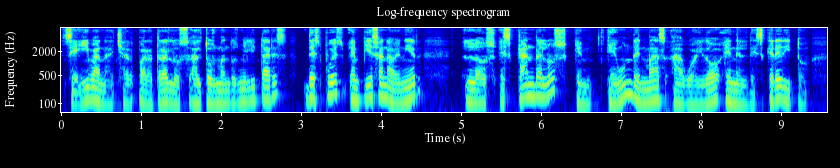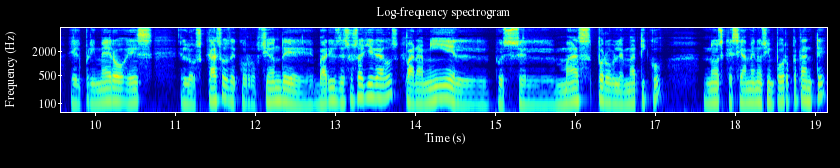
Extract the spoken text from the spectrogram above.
se iban a echar para atrás los altos mandos militares. Después empiezan a venir los escándalos que, que hunden más a Guaidó en el descrédito. El primero es los casos de corrupción de varios de sus allegados. Para mí el pues el más problemático no es que sea menos importante,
